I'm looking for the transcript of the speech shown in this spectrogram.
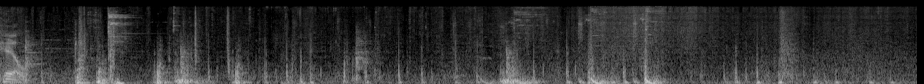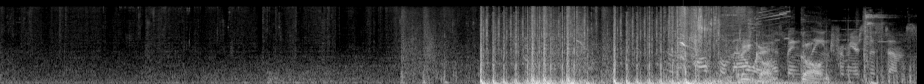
Kill. Hostile malware has been gone. cleaned from your systems.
